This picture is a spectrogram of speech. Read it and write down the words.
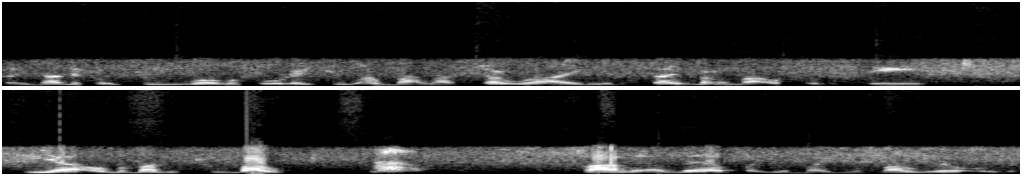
tainane fo'i tumua mafule i tu'au malataua ai le tai ma le ma'opoliti ia o mamalu tumau fa'ale'alea paia mai mamau e o'o i le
